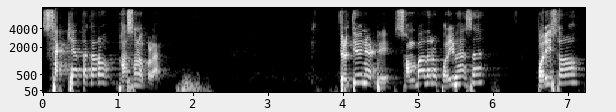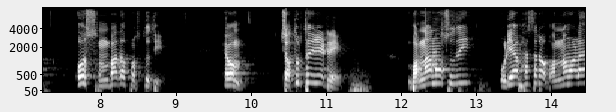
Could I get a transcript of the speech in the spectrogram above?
ସାକ୍ଷାତକାର ଭାଷଣ କଳା। ତୃତୀୟ ୟୁନିଟ୍ରେ ସମ୍ବାଦର ପରିଭାଷା ପରିସର ଓ ସମ୍ବାଦ ପ୍ରସ୍ତୁତି। ଏବଂ ଚତୁର୍ଥ ୟୁନିଟ୍ରେ ବର୍ଣ୍ଣାନ ଅଶୁଦ୍ଧି ଓଡ଼ିଆ ଭାଷାର ବର୍ଣ୍ଣମାଳା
